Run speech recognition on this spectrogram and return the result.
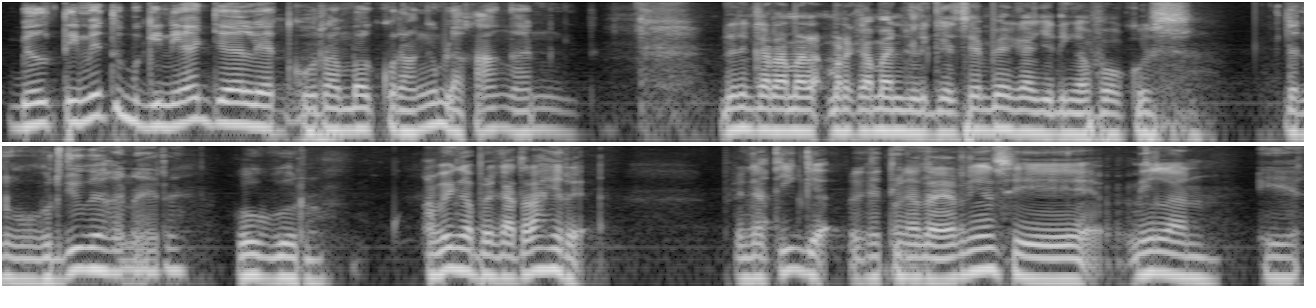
Build timnya tuh begini aja lihat kurang kurangnya belakangan gitu. Dan karena mer- mereka main di Liga Champions kan jadi nggak fokus. Dan gugur juga kan akhirnya. Gugur. Tapi nggak peringkat terakhir ya? Peringkat tiga. Peringkat Peringkat terakhirnya si Milan. Iya.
